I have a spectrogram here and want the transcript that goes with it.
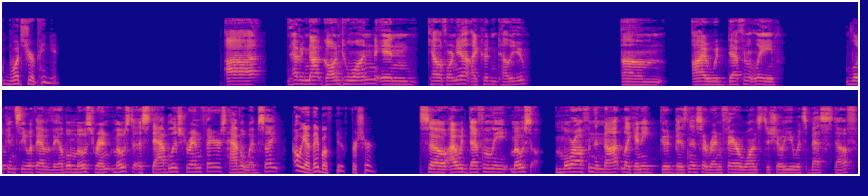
what's your opinion? Uh having not gone to one in California, I couldn't tell you. Um, I would definitely look and see what they have available. Most rent, most established Ren fairs have a website. Oh yeah, they both do for sure. So I would definitely most more often than not, like any good business, a Ren fair wants to show you its best stuff.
